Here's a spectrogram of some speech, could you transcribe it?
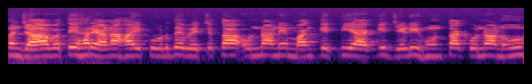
ਪੰਜਾਬ ਅਤੇ ਹਰਿਆਣਾ ਹਾਈ ਕੋਰਟ ਦੇ ਵਿੱਚ ਤਾਂ ਉਹਨਾਂ ਨੇ ਮੰਗ ਕੀਤੀ ਹੈ ਕਿ ਜਿਹੜੀ ਹੁਣ ਤੱਕ ਉਹਨਾਂ ਨੂੰ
